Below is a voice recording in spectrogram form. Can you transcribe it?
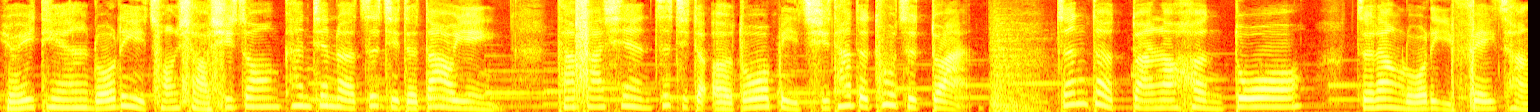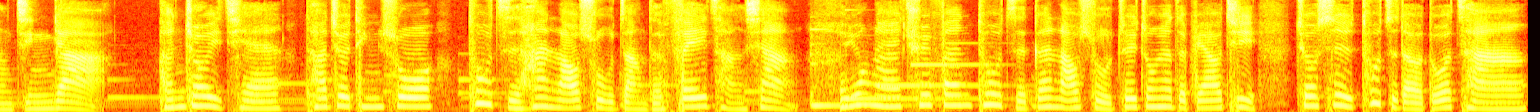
有一天，罗里从小溪中看见了自己的倒影，他发现自己的耳朵比其他的兔子短，真的短了很多，这让罗里非常惊讶。很久以前，他就听说兔子和老鼠长得非常像，而用来区分兔子跟老鼠最重要的标记就是兔子的耳朵长，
